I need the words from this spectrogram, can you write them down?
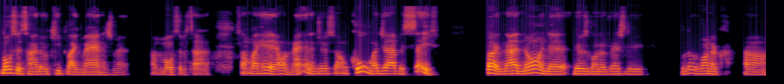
most of the time they'll keep like management um, most of the time. So I'm like, hey, I'm a manager, so I'm cool. My job is safe. But not knowing that they was going to eventually run a uh,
